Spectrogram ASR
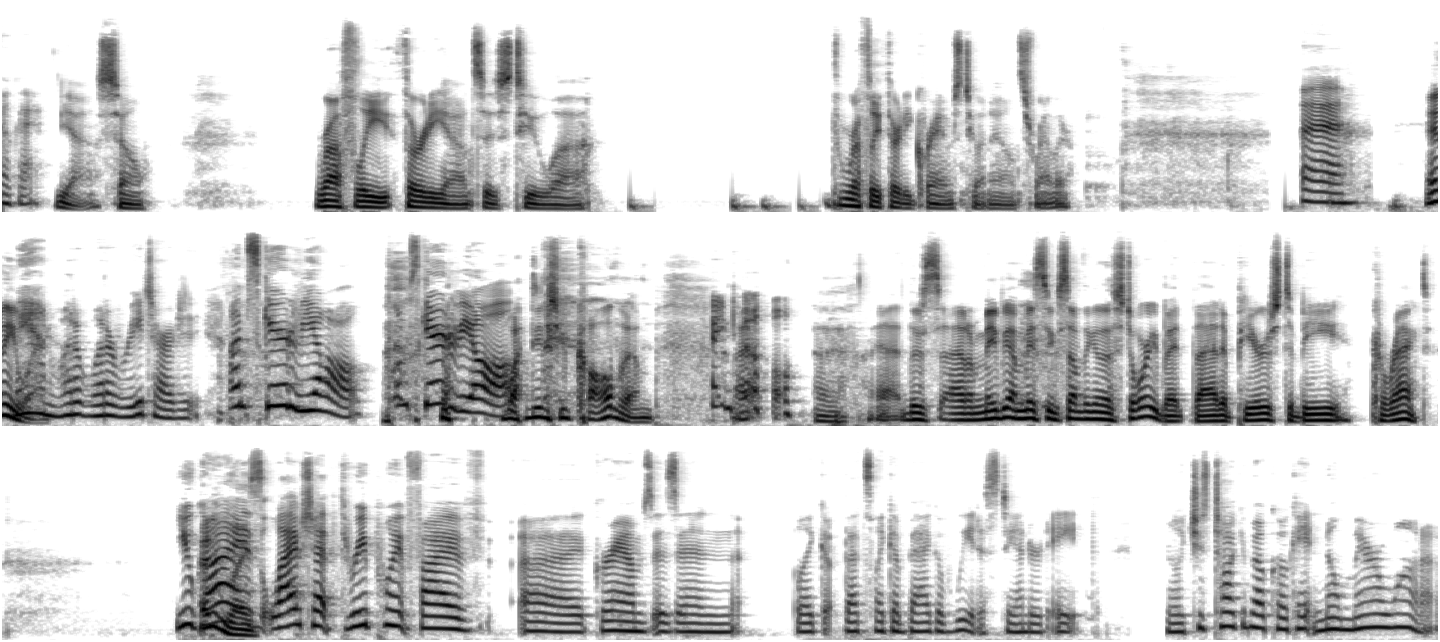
Okay. Yeah, so roughly 30 ounces to uh roughly 30 grams to an ounce rather. Uh, Anyway. man, what a, what a retard! I'm scared of y'all. I'm scared of y'all. Why did you call them? I know. Uh, uh, there's I don't maybe I'm missing something in the story, but that appears to be correct. You Anyway. guys, live chat. Three point five uh, grams is in like that's like a bag of weed, a standard eighth. You're like, she's talking about cocaine. No, marijuana.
